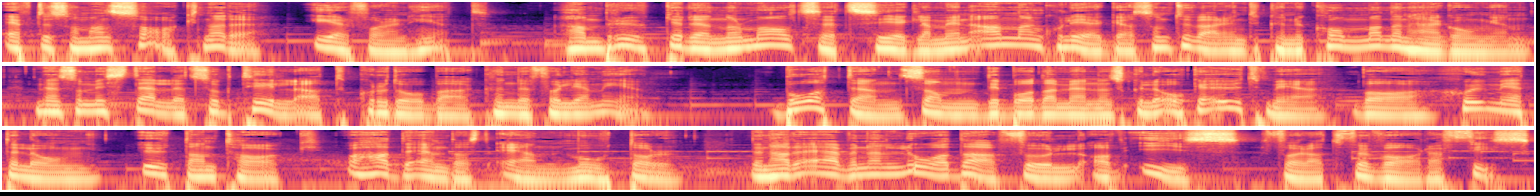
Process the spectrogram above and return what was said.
eftersom han saknade erfarenhet. Han brukade normalt sett segla med en annan kollega som tyvärr inte kunde komma den här gången men som istället såg till att Cordoba kunde följa med. Båten som de båda männen skulle åka ut med var 7 meter lång, utan tak och hade endast en motor. Den hade även en låda full av is för att förvara fisk.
